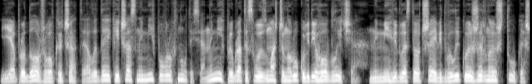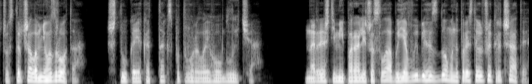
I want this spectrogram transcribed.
Я продовжував кричати, але деякий час не міг поворухнутися, не міг прибрати свою змащену руку від його обличчя, не міг відвести очей від великої жирної штуки, що стирчала в нього з рота, штука, яка так спотворила його обличчя. Нарешті мій параліч ослаб, і я вибіг із дому, не перестаючи кричати,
